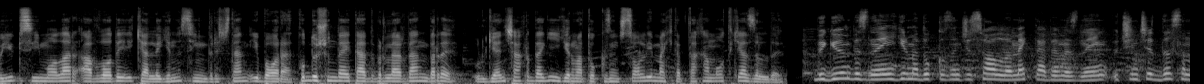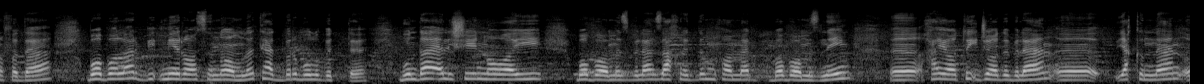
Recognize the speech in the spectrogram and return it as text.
buyuk siymolar avlodi ekanligini singdirishdan iborat. Xuddi shunday tadbirlar tadbirlardan biri. Urganch shahridagi 29 sonli maktabda ham o'tkazildi. Bugun bizning 29 sonli maktabimizning 3 d sinfida bobolar merosi nomli tadbir bo'lib o'tdi. Bunda alisher navoiy bobomiz bilan zahriddin muhammad bobomizning e, hayoti ijodi bilan e, yaqindan e,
